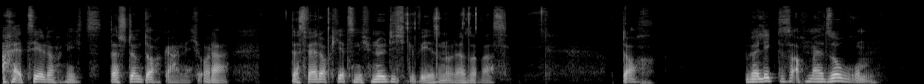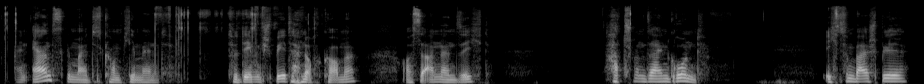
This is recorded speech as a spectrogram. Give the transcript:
ach, erzähl doch nichts, das stimmt doch gar nicht oder das wäre doch jetzt nicht nötig gewesen oder sowas. Doch überlegt es auch mal so rum. Ein ernst gemeintes Kompliment, zu dem ich später noch komme, aus der anderen Sicht, hat schon seinen Grund. Ich zum Beispiel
